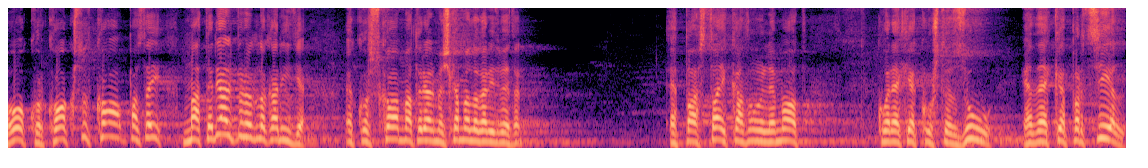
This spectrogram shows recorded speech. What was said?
Po, kur ka kështu, ka pastaj material për vetëllogaritje. E kur s'ka material, me çka me llogarit veten? E pastaj kanë thonë ulemat, kur e ke kushtëzu, edhe e ke përcjell,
